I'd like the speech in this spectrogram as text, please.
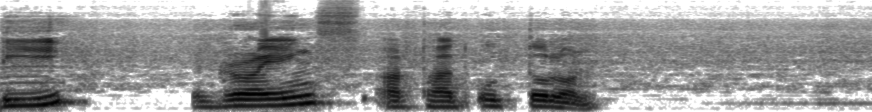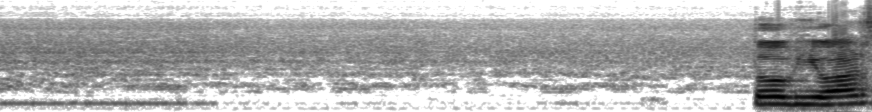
ডি ড্রয়িংস অর্থাৎ উত্তোলন। তো ভিউয়ার্স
